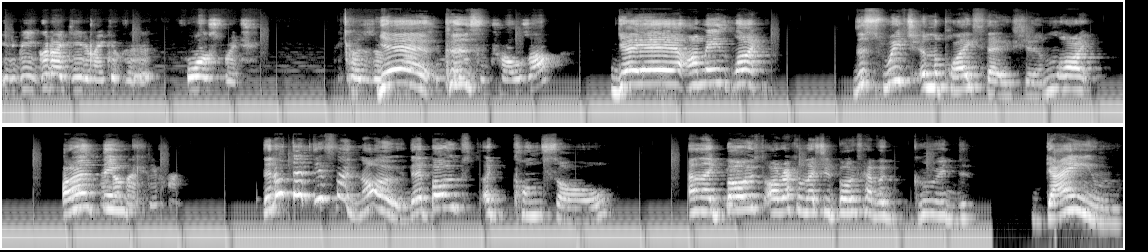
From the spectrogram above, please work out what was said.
it'd be a good idea to make it for, for the Switch. Because of Yeah, how simple the 'cause- controls are. Yeah, yeah, yeah. I mean, like, the Switch and the PlayStation, like, I don't They're not think. that different. They're not that different, no. They're both a console. And they both, I reckon they should both have a good game.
